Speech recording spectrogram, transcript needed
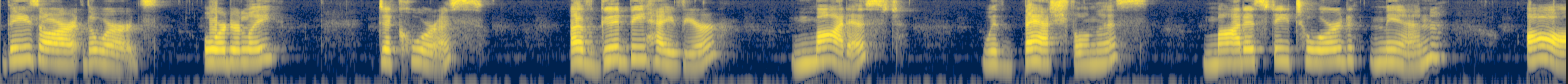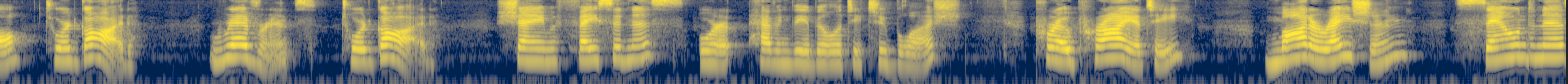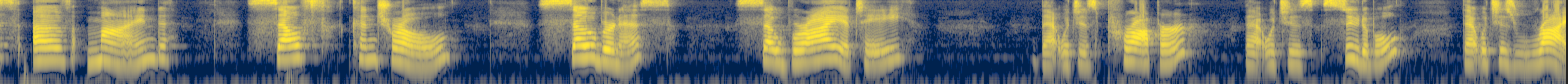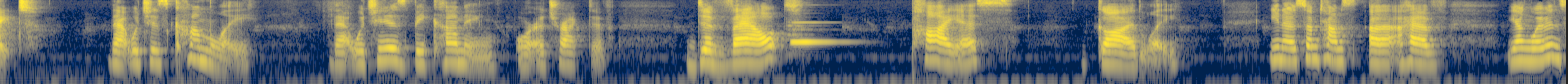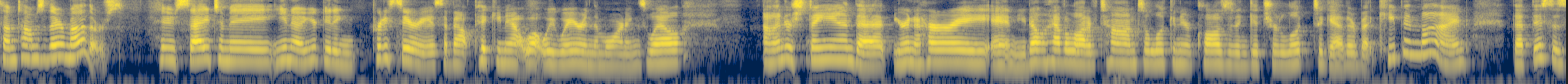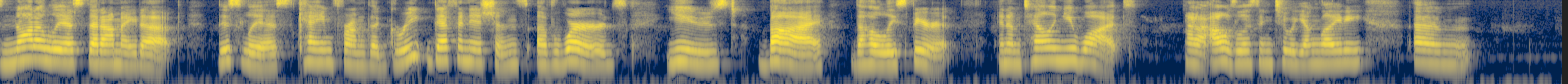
These are the words orderly, decorous, of good behavior, modest, with bashfulness, modesty toward men, awe toward God, reverence toward God, shamefacedness, or having the ability to blush, propriety, moderation, soundness of mind, self control, soberness, sobriety, that which is proper, that which is suitable, that which is right, that which is comely, that which is becoming or attractive, devout pious, godly. You know, sometimes uh, I have young women, sometimes they're mothers who say to me, you know, you're getting pretty serious about picking out what we wear in the mornings. Well, I understand that you're in a hurry and you don't have a lot of time to look in your closet and get your look together, but keep in mind that this is not a list that I made up. This list came from the Greek definitions of words used by the Holy Spirit. And I'm telling you what, I was listening to a young lady um,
